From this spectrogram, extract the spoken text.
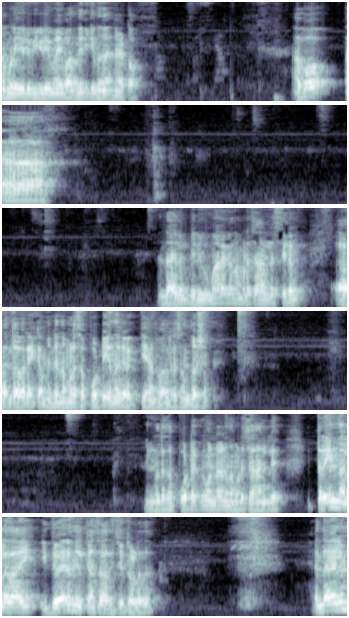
നമ്മൾ ഈ ഒരു വീഡിയോയുമായി വന്നിരിക്കുന്നത് തന്നെ കേട്ടോ. അപ്പോ ആ, എന്തായാലും ബിനുകുമാറൊക്കെ നമ്മുടെ ചാനലിൽ സ്ഥിരം എന്താ പറയുക കമന്റ് നമ്മളെ സപ്പോർട്ട് ചെയ്യുന്ന ഒരു വ്യക്തിയാണ്. വളരെ സന്തോഷം. നിങ്ങളുടെ സപ്പോർട്ടൊക്കെ കൊണ്ടാണ് നമ്മുടെ ചാനൽ ഇത്രയും നല്ലതായി ഇതുവരെ നിൽക്കാൻ സാധിച്ചിട്ടുള്ളത്. എന്തായാലും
